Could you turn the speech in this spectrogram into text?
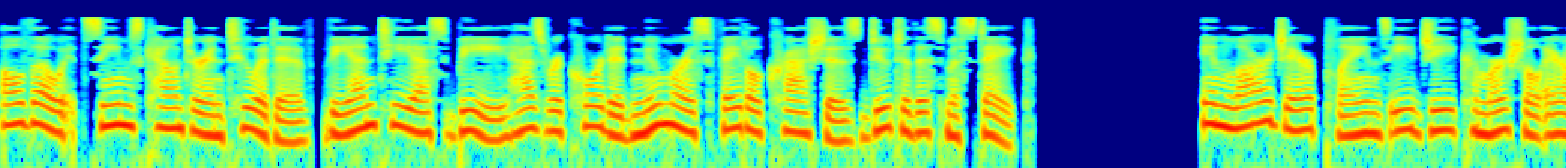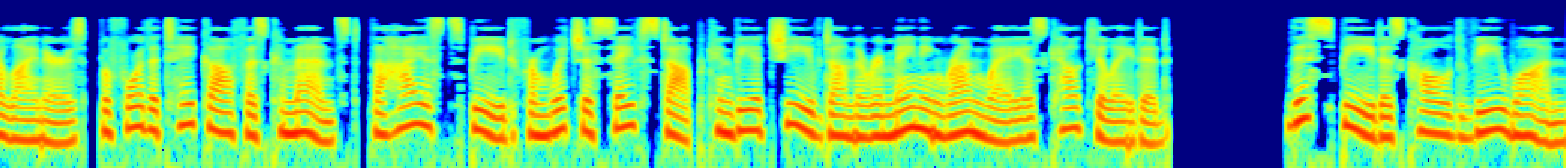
Although it seems counterintuitive, the NTSB has recorded numerous fatal crashes due to this mistake. In large airplanes e.g. commercial airliners, before the takeoff is commenced, the highest speed from which a safe stop can be achieved on the remaining runway is calculated. This speed is called V1.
